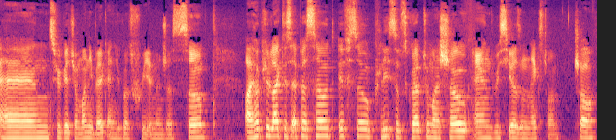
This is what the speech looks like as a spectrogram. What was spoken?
and you get your money back and you got free images. So I hope you like this episode. If so, please subscribe to my show and we see you in the next one. Ciao.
